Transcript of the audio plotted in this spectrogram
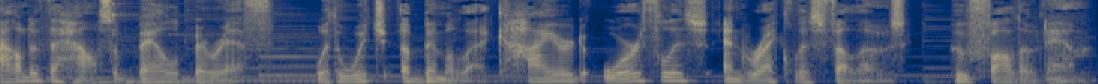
out of the house of Baal Berith, with which Abimelech hired worthless and reckless fellows who followed him.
